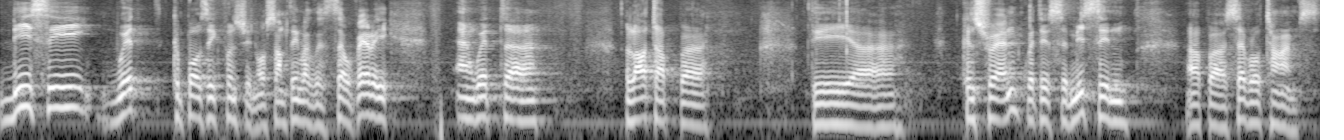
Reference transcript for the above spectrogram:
DC with composite function or something like this. So very, and with uh, a lot of uh, the uh, constraint, which is missing up several times.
